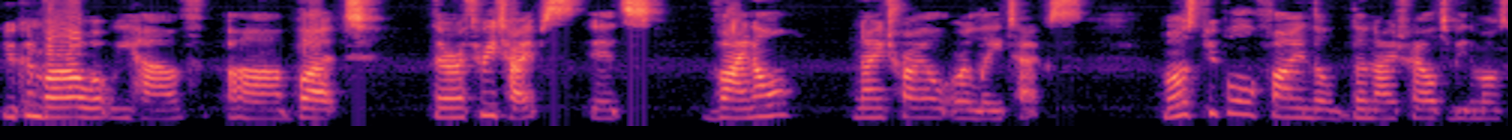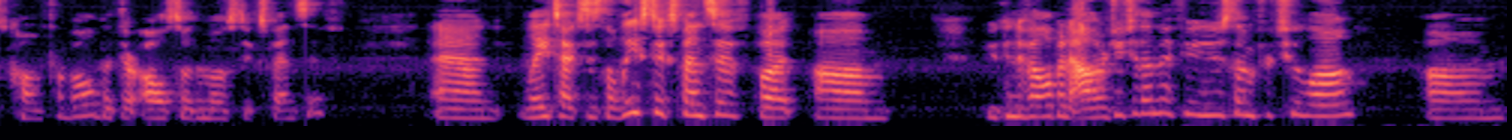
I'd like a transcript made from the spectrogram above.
You can borrow what we have, uh, but there are three types. It's vinyl, nitrile, or latex. Most people find the, the nitrile to be the most comfortable, but they're also the most expensive. And latex is the least expensive, but um, you can develop an allergy to them if you use them for too long. Um,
